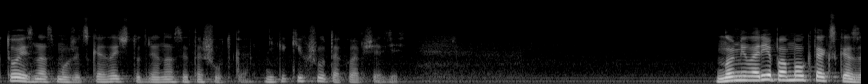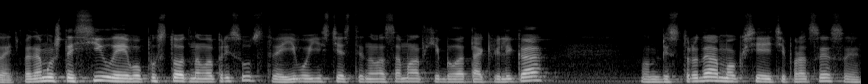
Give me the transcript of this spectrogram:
Кто из нас может сказать, что для нас это шутка? Никаких шуток вообще здесь. Но Миларепа мог так сказать, потому что сила его пустотного присутствия, его естественного самадхи была так велика, он без труда мог все эти процессы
